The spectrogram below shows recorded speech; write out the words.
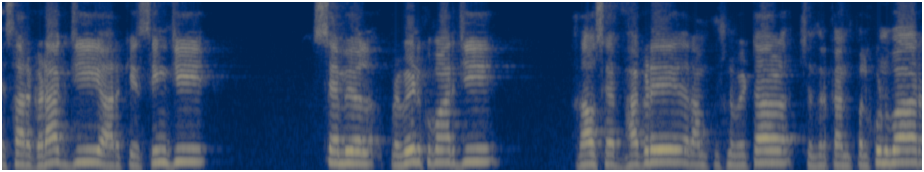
एस आर गडाखजी आर के सिंगजी सॅम्युअल प्रवीण कुमारजी रावसाहेब भागडे रामकृष्ण वेटाळ चंद्रकांत पलकुंडवार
